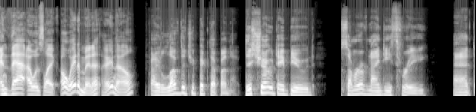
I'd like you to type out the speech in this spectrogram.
And that I was like, oh, wait a minute. Hey, now. I love that you picked up on that. This show debuted summer of 93 at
